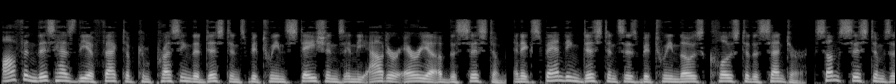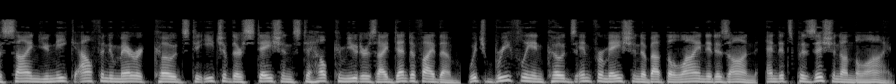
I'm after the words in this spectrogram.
Often this has the effect of compressing the distance between stations in the outer area of the system, and expanding distances between those close to the center. Some systems assign unique alphanumeric codes to each of their stations to help commuters identify them, which briefly encodes information about the line it is on, and its position on the line.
